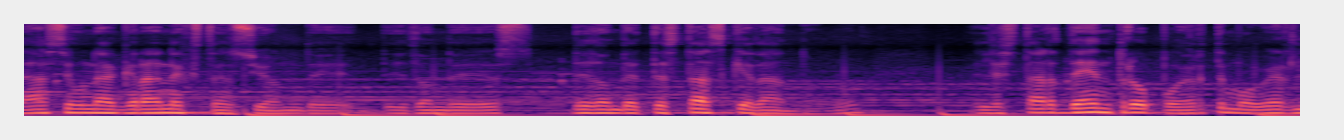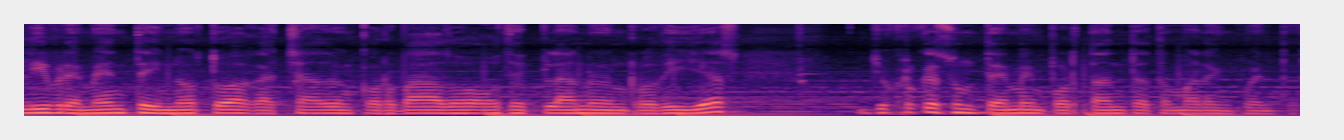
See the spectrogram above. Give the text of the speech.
la hace una gran extensión de, donde, es, de donde te estás quedando. El estar dentro, poderte mover libremente y no todo agachado, encorvado o de plano en rodillas, yo creo que es un tema importante a tomar en cuenta.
